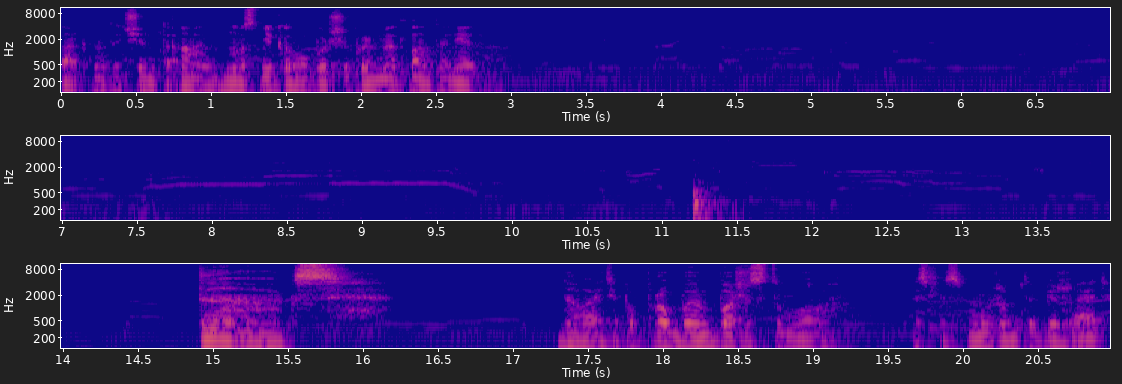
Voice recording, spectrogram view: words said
Так, надо чем-то... А, у нас никого больше, кроме Атланта, нет. Такс. Давайте попробуем божество. Если сможем добежать.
